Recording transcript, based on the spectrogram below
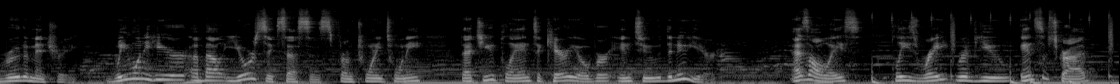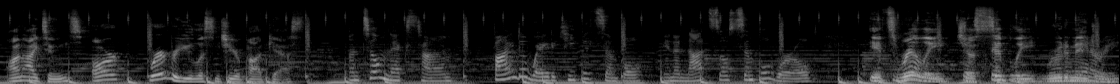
Rudimentary. We want to hear about your successes from 2020 that you plan to carry over into the new year. As always, please rate, review, and subscribe on iTunes or wherever you listen to your podcast. Until next time, find a way to keep it simple in a not so simple world it's really just simply rudimentary.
